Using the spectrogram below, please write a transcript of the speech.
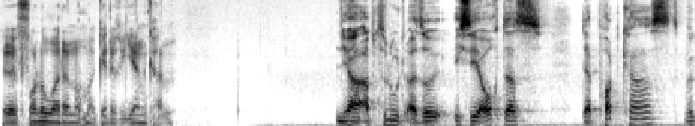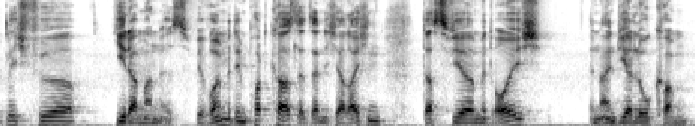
äh, Follower dann nochmal generieren kann. Ja, absolut. Also ich sehe auch, dass der Podcast wirklich für jedermann ist. Wir wollen mit dem Podcast letztendlich erreichen, dass wir mit euch in einen Dialog kommen.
